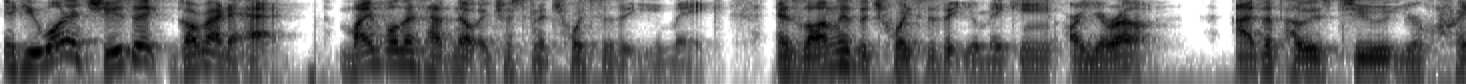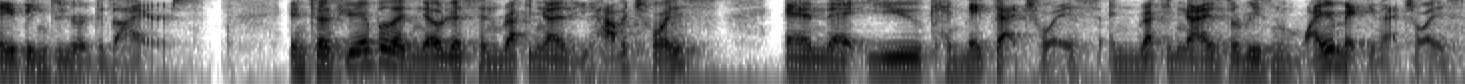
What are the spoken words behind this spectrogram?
If you want to choose it, go right ahead. Mindfulness has no interest in the choices that you make, as long as the choices that you're making are your own, as opposed to your cravings or your desires. And so if you're able to notice and recognize you have a choice and that you can make that choice and recognize the reason why you're making that choice,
